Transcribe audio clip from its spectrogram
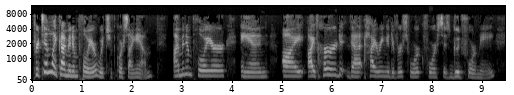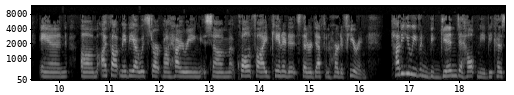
pretend like I'm an employer, which of course I am. I'm an employer and I I've heard that hiring a diverse workforce is good for me. And um, I thought maybe I would start by hiring some qualified candidates that are deaf and hard of hearing. How do you even begin to help me? Because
